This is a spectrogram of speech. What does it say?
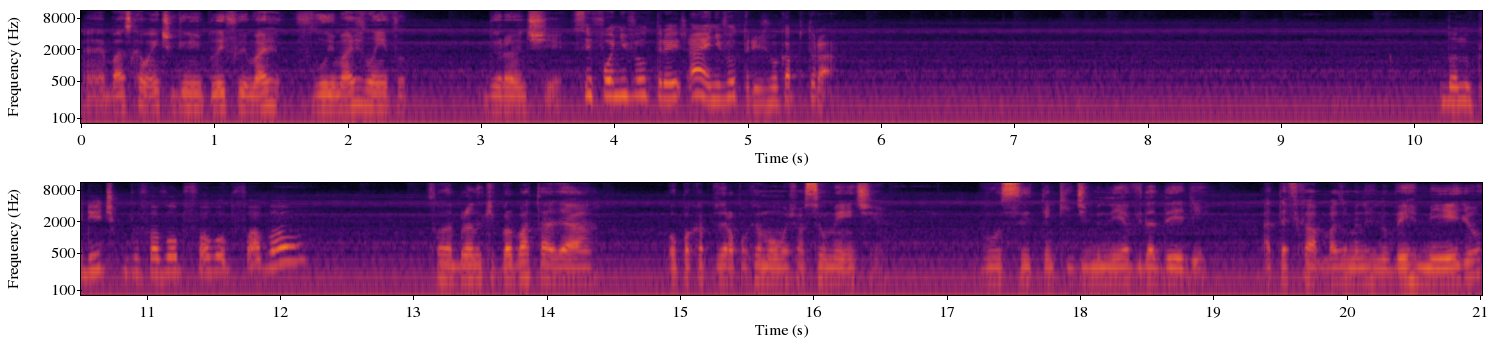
É, basicamente o gameplay flui mais, flui mais lento durante. Se for nível 3... Ah, é nível 3, vou capturar. Dano crítico, por favor, por favor, por favor. Só lembrando que pra batalhar ou pra capturar Pokémon mais facilmente, você tem que diminuir a vida dele até ficar mais ou menos no vermelho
